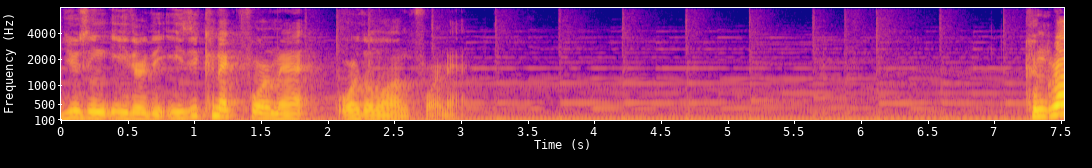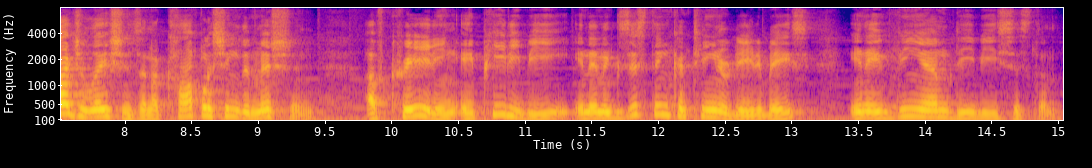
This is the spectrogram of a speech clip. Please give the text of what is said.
using either the Easy Connect format or the long format. Congratulations on accomplishing the mission of creating a PDB in an existing container database in a VMDB system.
